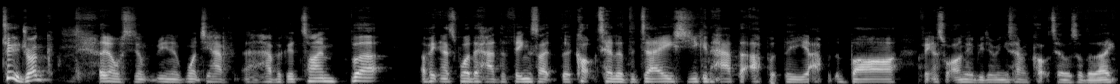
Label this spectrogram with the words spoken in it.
too drunk. They obviously don't, you know, want you have uh, have a good time, but I think that's why they had the things like the cocktail of the day, so you can have that up at the up at the bar. I think that's what I'm going to be doing is having cocktails of the day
